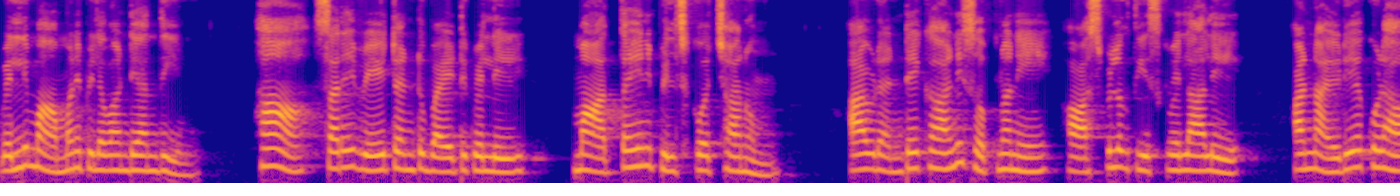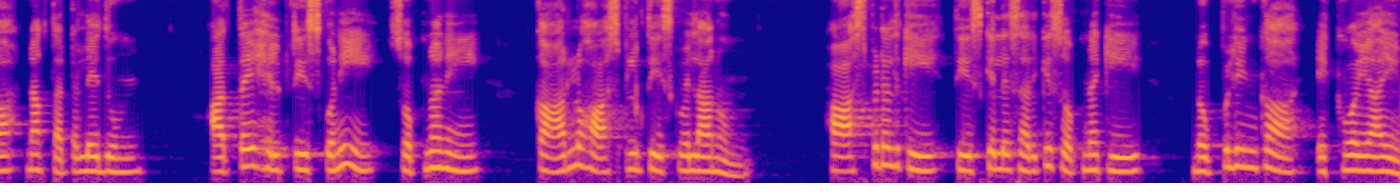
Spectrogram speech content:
వెళ్ళి మా అమ్మని పిలవండి అంది. హా సరే వెయిట్ అంటూ బయటకు వెళ్ళి మా అత్తయ్యని పిలుచుకొచ్చాను. ఆవిడంటే కానీ స్వప్నని హాస్పిటల్కి తీసుకువెళ్ళాలి అన్న ఐడియా కూడా నాకు తట్టలేదు. అత్తయ్య హెల్ప్ తీసుకొని స్వప్నని కారులో హాస్పిటల్కి తీసుకువెళ్ళాను. హాస్పిటల్కి తీసుకెళ్ళేసరికి స్వప్నకి నొప్పులు ఇంకా ఎక్కువయ్యాయి.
